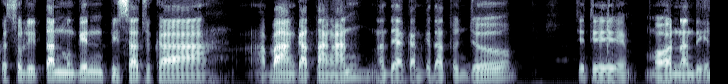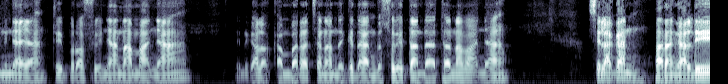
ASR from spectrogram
kesulitan mungkin bisa juga apa angkat tangan nanti akan kita tunjuk. Jadi mohon nanti ininya ya di profilnya namanya jadi kalau gambar aja nanti kita akan kesulitan tidak ada namanya. Silakan, barangkali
